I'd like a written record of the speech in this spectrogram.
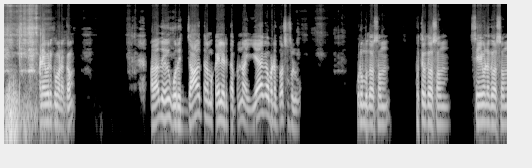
அனைவருக்கும் வணக்கம். அதாவது ஒரு ஜாதத்தை நம்ம கையில் எடுத்த அப்படின்னா ஏகப்பட்ட தோஷம் சொல்லுவோம். குடும்ப தோஷம் புத்திர தோஷம் சேவன தோஷம்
